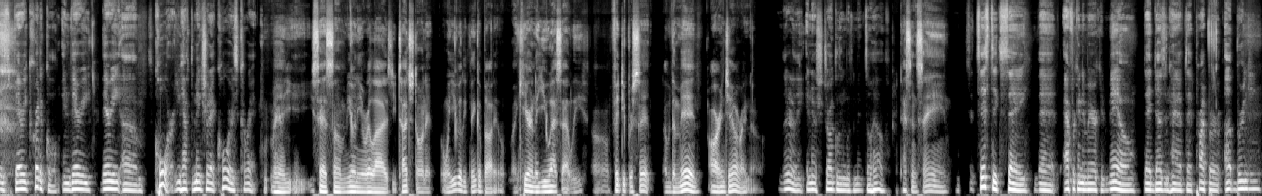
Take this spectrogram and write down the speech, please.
is very critical and very very um core. You have to make sure that core is correct. Man, you, you said something you don't even realize you touched on it. But when you really think about it, like here in the U.S. at least, uh, fifty percent of the men are in jail right now. Literally, and they're struggling with mental health. That's insane. statistics say that African American male that doesn't have that proper upbringing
